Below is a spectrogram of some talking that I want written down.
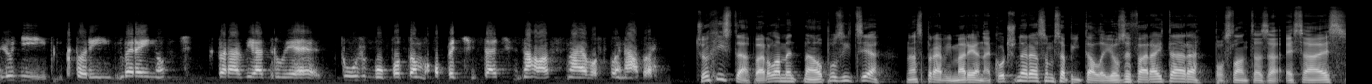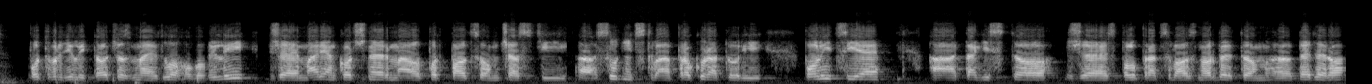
ľudí, ktorí verejnosť, ktorá vyjadruje túžbu potom opäť dať nahlas najavo svoj názor. Čo chystá parlamentná opozícia? Na správy Mariana Kočnera som sa pýtal Jozefa Rajtára, poslanca za SAS. Potvrdili to, čo sme dlho hovorili, že Marian Kočner mal pod palcom časti súdnictva, prokuratúry, polície a takisto, že spolupracoval s Norbertom Bederom,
